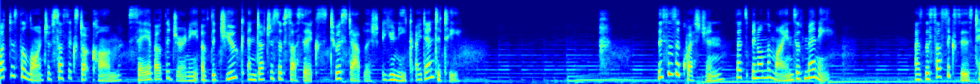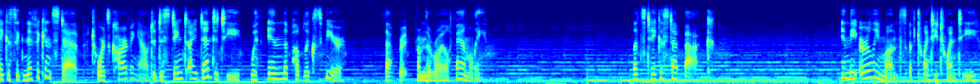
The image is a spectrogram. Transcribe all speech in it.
What does the launch of Sussex.com say about the journey of the Duke and Duchess of Sussex to establish a unique identity? This is a question that's been on the minds of many. As the Sussexes take a significant step towards carving out a distinct identity within the public sphere, separate from the royal family. Let's take a step back. In the early months of 2020,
